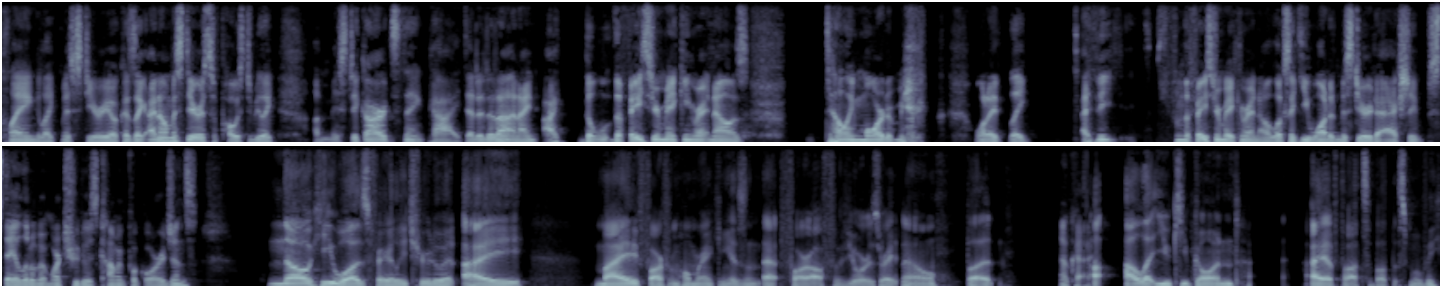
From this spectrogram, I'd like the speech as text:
playing like Mysterio cuz like I know Mysterio is supposed to be like a mystic arts thing guy da da da da and I I the the face you're making right now is telling more to me what I like I think from the face you're making right now it looks like you wanted Mysterio to actually stay a little bit more true to his comic book origins. No, he was fairly true to it. I my far from home ranking isn't that far off of yours right now, but Okay. I- I'll let you keep going. I have thoughts about this movie.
